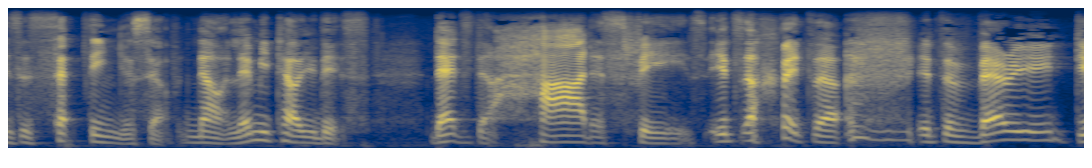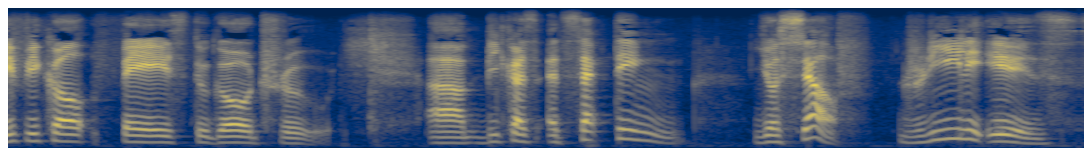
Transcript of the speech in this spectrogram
is accepting yourself. Now let me tell you this that's the hardest phase. It's a it's a it's a very difficult phase to go through um, because accepting yourself really is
